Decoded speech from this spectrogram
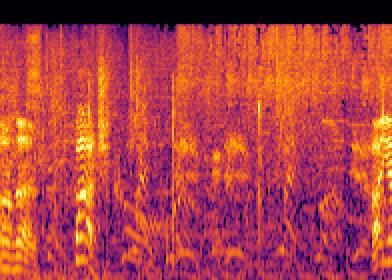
Oh no. Fudge! Hiya!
